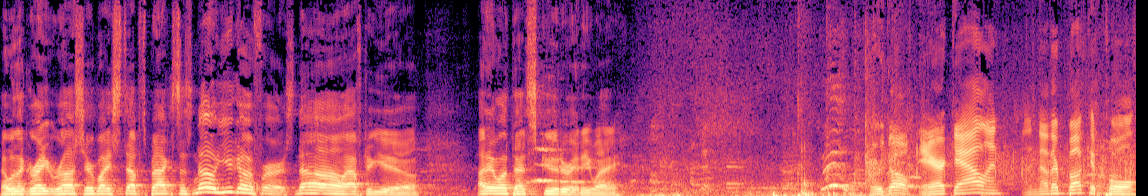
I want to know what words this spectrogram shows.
And with a great rush, everybody steps back and says, No, you go first. No, after you. I didn't want that scooter anyway. Here we go. Eric Allen, another bucket pull.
